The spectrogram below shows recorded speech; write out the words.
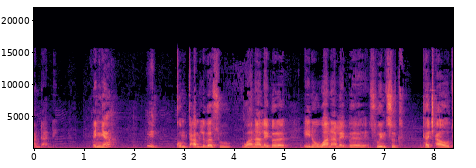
አንዳንዴ እኛ ቁምጣም ልበሱ ዋና ላይ ነው ዋና ላይ በ swimsuit ተጫወቱ፣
